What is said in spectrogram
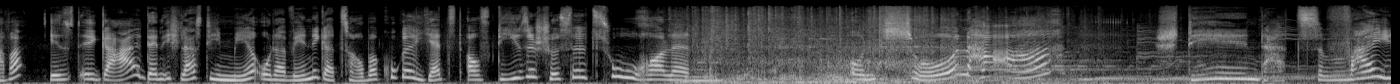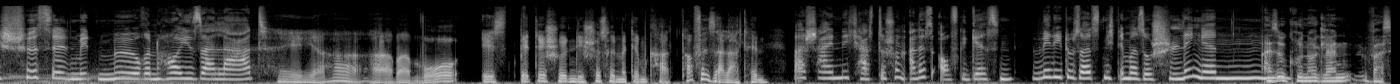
Aber ist egal, denn ich lasse die mehr oder weniger Zauberkugel jetzt auf diese Schüssel zurollen. Und schon, ha, stehen da zwei Schüsseln mit Möhrenheusalat. Ja, aber wo ist bitteschön die Schüssel mit dem Kartoffelsalat hin? Wahrscheinlich hast du schon alles aufgegessen. Willi, du sollst nicht immer so schlingen. Also, Grünäuglein, was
